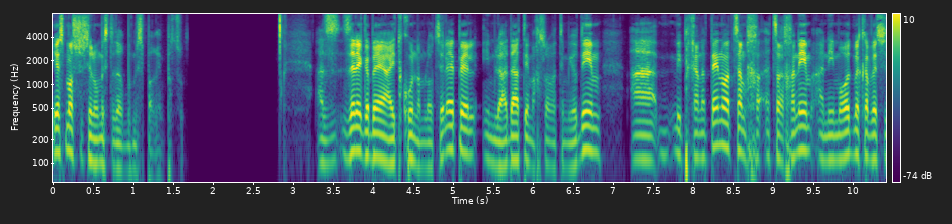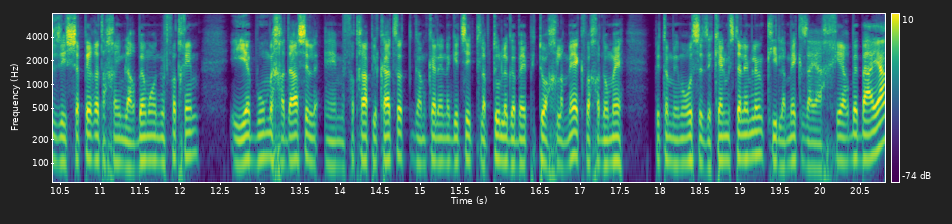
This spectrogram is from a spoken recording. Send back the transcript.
יש משהו שלא מסתדר במספרים פשוט. אז זה לגבי העדכון עמלות של אפל, אם לא ידעתם עכשיו אתם יודעים. מבחינתנו הצנח, הצרכנים, אני מאוד מקווה שזה ישפר את החיים להרבה מאוד מפתחים. יהיה בום מחדש של uh, מפתחי אפליקציות, גם כאלה נגיד שהתלבטו לגבי פיתוח למק וכדומה, פתאום אמרו שזה כן משתלם להם, כי למק זה היה הכי הרבה בעיה.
